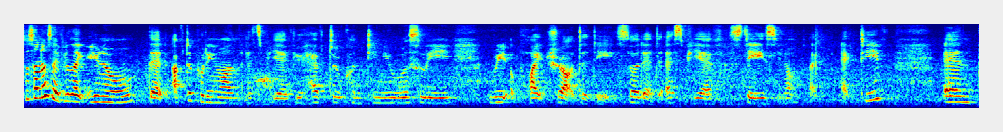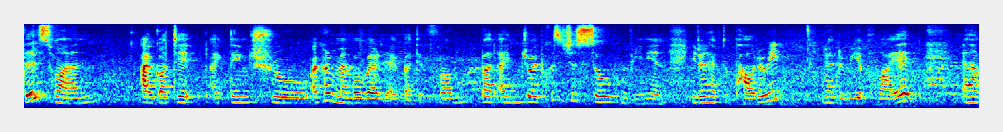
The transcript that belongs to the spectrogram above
so sometimes I feel like you know that after putting on SPF you have to continuously reapply throughout the day so that the SPF stays you know like active. And this one I got it I think through I can't remember where I got it from but I enjoy it because it's just so convenient. You don't have to powder it you don't have to reapply it. Um,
